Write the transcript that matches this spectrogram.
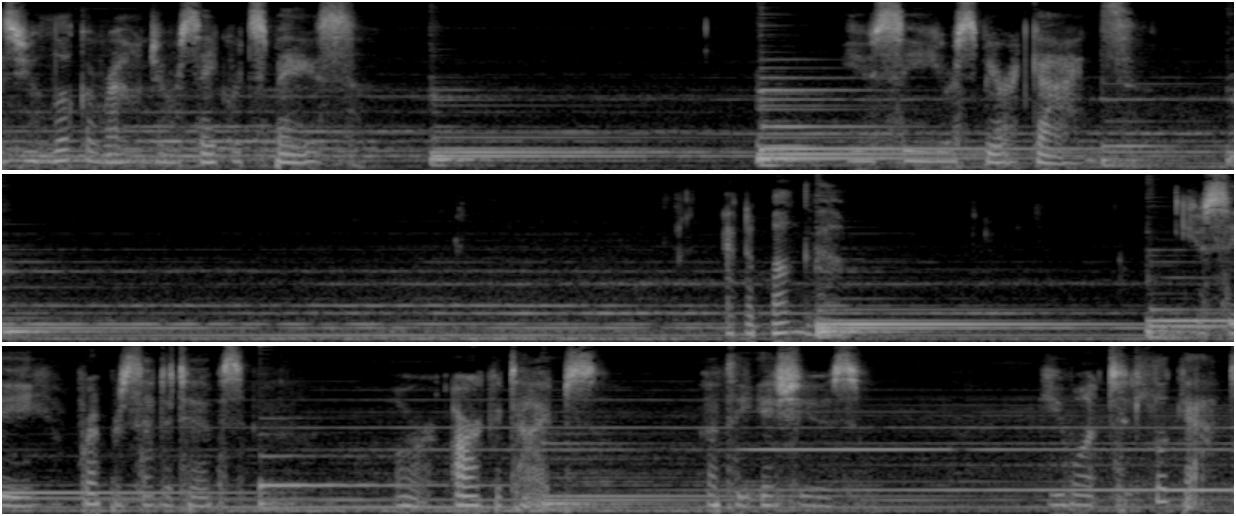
As you look around your sacred space, you see your spirit guides. And among them, you see representatives or archetypes of the issues you want to look at,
